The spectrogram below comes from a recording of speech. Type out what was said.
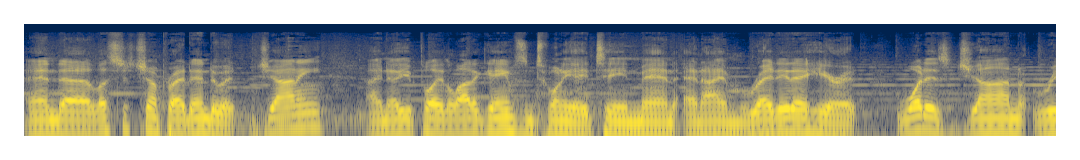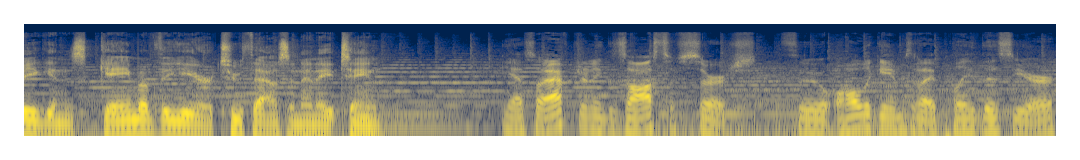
And uh, let's just jump right into it. Johnny, I know you played a lot of games in 2018, man, and I'm ready to hear it. What is John Regan's Game of the Year 2018? Yeah, so after an exhaustive search through all the games that I played this year,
